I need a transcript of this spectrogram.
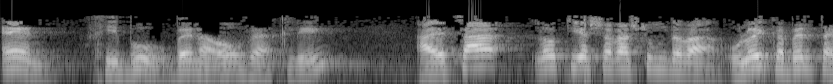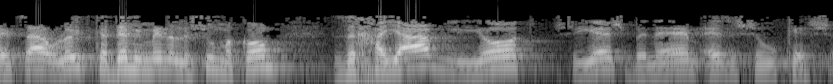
אין חיבור בין האור והכלי, העצה לא תהיה שווה שום דבר. הוא לא יקבל את העצה, הוא לא יתקדם ממנה לשום מקום. זה חייב להיות שיש ביניהם איזשהו קשר.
